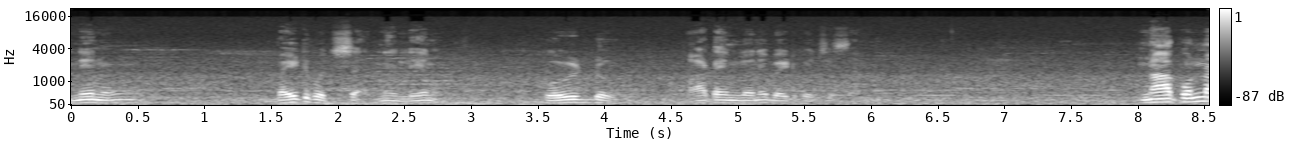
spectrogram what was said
నేను బయటకు వచ్చేసా. నేను లేను. కోవిడ్ ఆ టైంలోనే బయటకు వచ్చేసాను. నాకున్న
